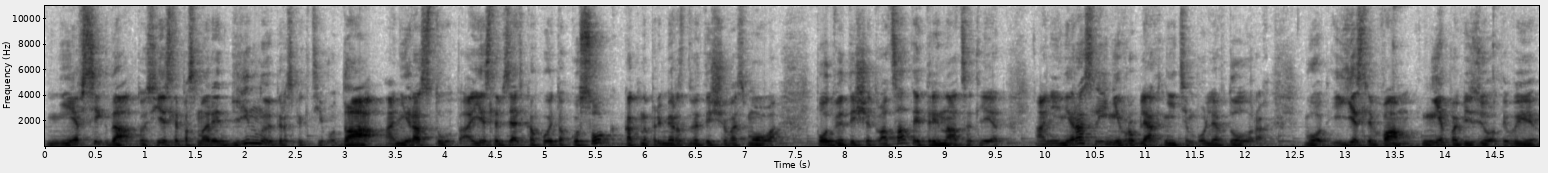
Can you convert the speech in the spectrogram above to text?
не всегда. То есть, если посмотреть длинную перспективу, да, они растут. А если взять какой-то кусок, как, например, с 2008 по 2020, 13 лет, они не росли ни в рублях, ни тем более в долларах. Вот. И если вам не повезет, и вы э,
